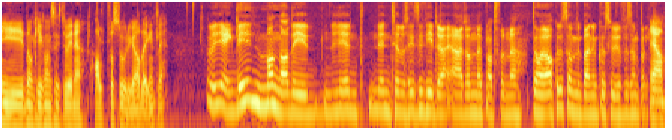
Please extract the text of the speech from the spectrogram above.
I Donkey Kong 64. Altfor stor grad, egentlig. Egentlig mange av de Nintendo 64 er sånn med plattformer. Du har jo akkurat det samme i Banjo Kazooie, for eksempel. Ja,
